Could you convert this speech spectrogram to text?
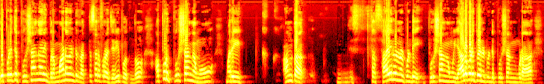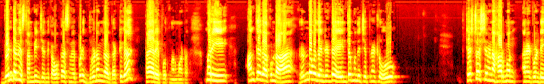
ఎప్పుడైతే పురుషాంగానికి బ్రహ్మాండమైన రక్త సరఫరా జరిగిపోతుందో అప్పుడు పురుషాంగము మరి అంత స్థాయిలో ఉన్నటువంటి పురుషాంగము యాలబడిపోయినటువంటి పురుషాంగం కూడా వెంటనే స్తంభించేందుకు అవకాశం ఏర్పడి దృఢంగా గట్టిగా తయారైపోతుంది అనమాట మరి అంతేకాకుండా రెండవది ఏంటంటే ఇంతకుముందు చెప్పినట్లు టెస్టోస్టెరాన్ హార్మోన్ అనేటువంటి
